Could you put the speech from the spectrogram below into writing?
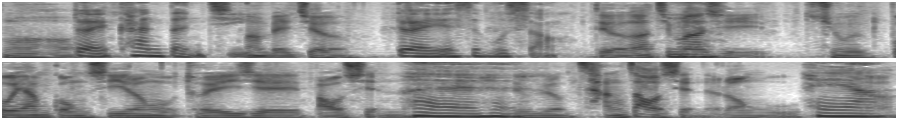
哦，，对，看等级，蛮没救。对，也是不少。对，然后基本上是像保险公司拢有推一些保险的，有这种长照险的任务，嘿啊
